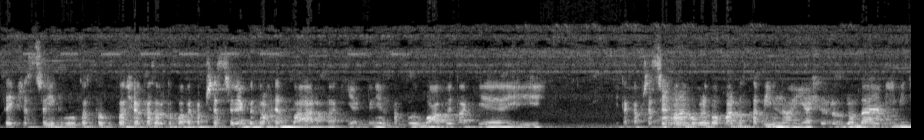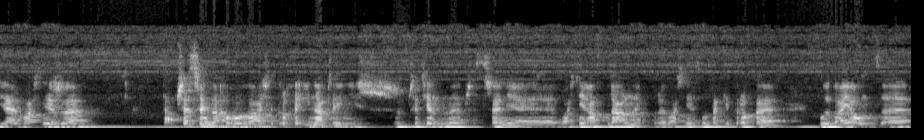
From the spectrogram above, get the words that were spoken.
w tej przestrzeni to, było, to, to, to się okazało, że to była taka przestrzeń jakby trochę bar, taki jakby, nie wiem, tam były ławy takie i, i taka przestrzeń, ona w ogóle była bardzo stabilna i ja się rozglądałem i widziałem właśnie, że ta przestrzeń zachowywała się trochę inaczej niż przeciętne przestrzenie właśnie astralne, które właśnie są takie trochę pływające.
